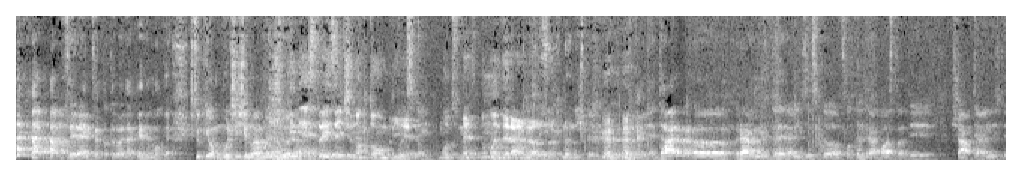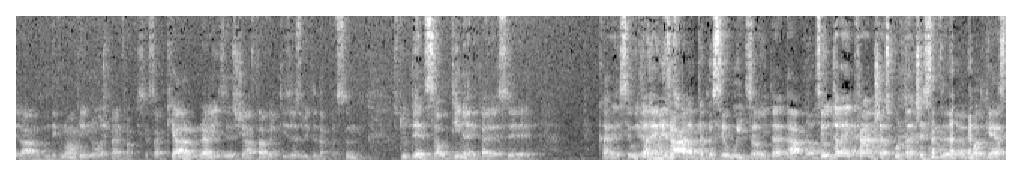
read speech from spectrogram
Asta e reacția toată lumea, dar crede-mă că știu că e un bullshit și lumea mă înjură. Împlinesc 30 în octombrie. Mulțumesc. Mulțumesc. Nu mă deranjează. Nu, nici pe mine. nici pe mine. Dar uh, realmente realizez că făcând treaba asta de șapte ani, deci de, la, de când am prin 19 ani fac chestia asta, chiar realizez și asta avertizez, uite, dacă sunt studenți sau tineri care se care se uită Ai la mai zis ecran, odată că se uită. se uită, da? Da. se uită la ecran și ascultă acest uh, podcast,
